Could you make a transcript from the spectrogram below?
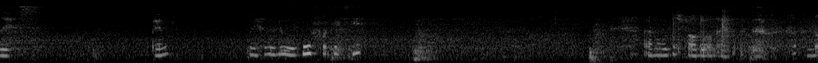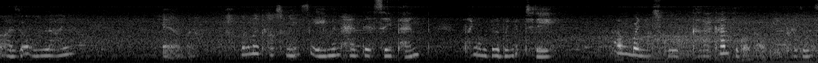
this pen. I have a little it, see? I and we just found it on the either online. And one of my classmates, Eamon, had the same pen. I think I'm gonna bring it today. I'm bringing it to school because I kind of forgot about the presents.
